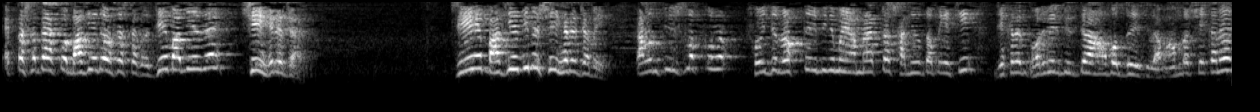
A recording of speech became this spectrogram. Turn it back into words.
একটার সাথে একটা বাজিয়ে দেওয়ার চেষ্টা করে। যে বাজিয়ে দেয়, সে হেরে যায়। যে বাজিয়ে দিবে সেই হেরে যাবে। কারণ তিরিশ লক্ষ শহীদের রক্তের বিনিময়ে আমরা একটা স্বাধীনতা পেয়েছি, যেখানে ধর্মের বিরুদ্ধে আবদ্ধ হয়েছিলাম। আমরা সেখানে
